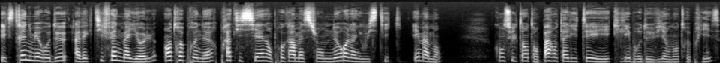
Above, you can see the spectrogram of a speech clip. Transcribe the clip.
Extrait numéro 2 avec Tiffaine Mayol, entrepreneur, praticienne en programmation neurolinguistique et maman. Consultante en parentalité et équilibre de vie en entreprise,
